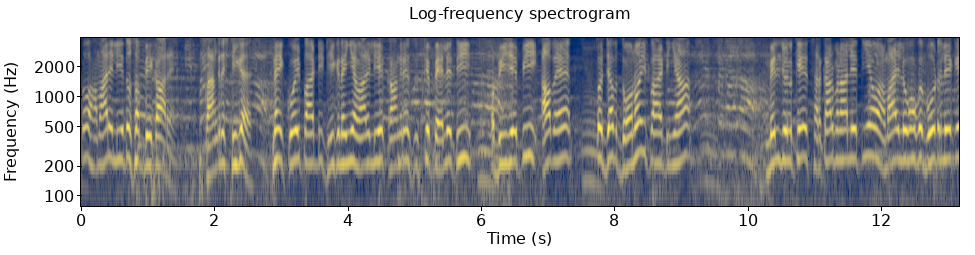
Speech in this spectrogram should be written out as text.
तो हमारे लिए तो सब बेकार है। कांग्रेस ठीक है? नहीं कोई पार्टी ठीक नहीं है हमारे लिए। कांग्रेस इसके पहले थी और बीजेपी अब है। तो जब दोनों ही पार्टियाँ मिलजुल के सरकार बना लेती हैं और हमारे लोगों को वोट लेके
